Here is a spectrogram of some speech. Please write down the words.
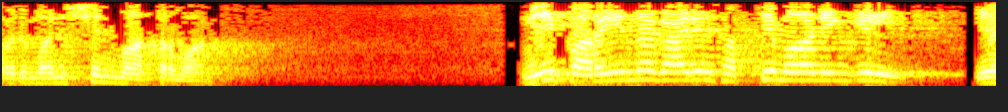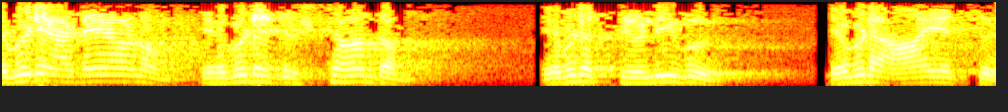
ഒരു മനുഷ്യൻ മാത്രമാണ്. നീ പറയുന്ന കാര്യം സത്യമാണെങ്കിൽ എവിടെ അടയാളം എവിടെ ദൃഷ്ടാന്തം? എവിടെ തെളിവ് എവിടെ ആയത്ത്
